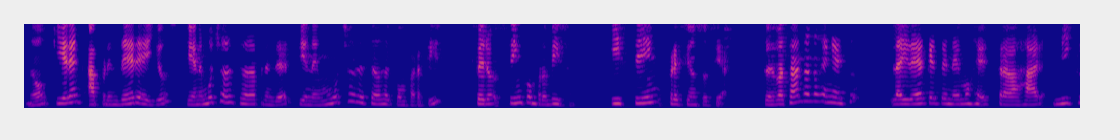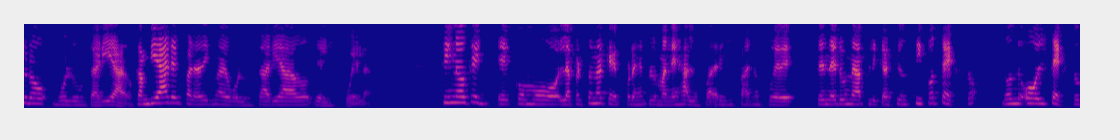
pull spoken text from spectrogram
¿no? Quieren aprender ellos, tienen mucho deseo de aprender, tienen muchos deseos de compartir, pero sin compromiso y sin presión social. Entonces, basándonos en eso, la idea que tenemos es trabajar micro voluntariado, cambiar el paradigma de voluntariado de la escuela sino que eh, como la persona que, por ejemplo, maneja los padres hispanos puede tener una aplicación tipo texto, donde, o el texto,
